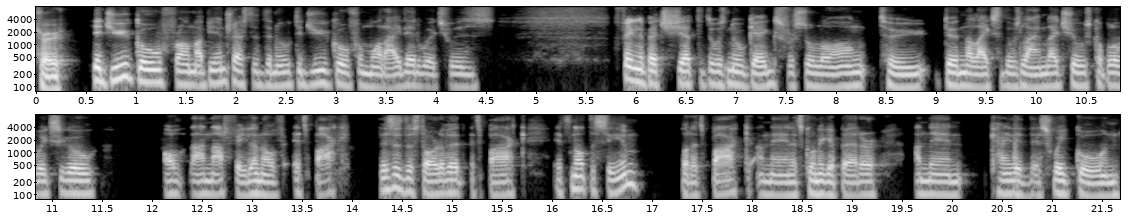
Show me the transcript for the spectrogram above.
True. Did you go from? I'd be interested to know. Did you go from what I did, which was feeling a bit shit that there was no gigs for so long, to doing the likes of those limelight shows a couple of weeks ago, of and that feeling of it's back. This is the start of it. It's back. It's not the same, but it's back, and then it's going to get better. And then kind of this week going,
